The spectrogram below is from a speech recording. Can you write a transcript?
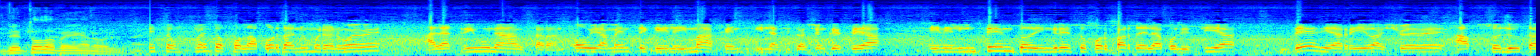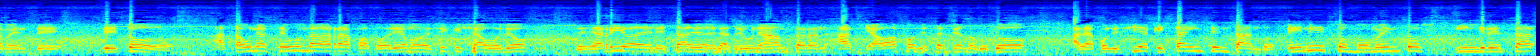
de todo Peñarol. En estos momentos por la puerta número 9 a la tribuna Amsterdam. Obviamente que la imagen y la situación que se da en el intento de ingreso por parte de la policía, desde arriba llueve absolutamente de todo. Hasta una segunda garrafa podríamos decir que ya voló desde arriba del estadio de la tribuna Amsterdam hacia abajo, le está con todo a la policía que está intentando en estos momentos ingresar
